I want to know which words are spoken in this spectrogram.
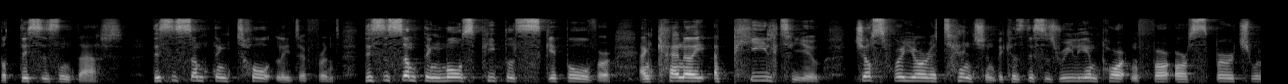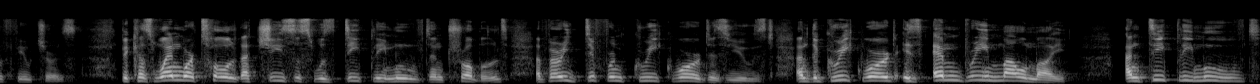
but this isn't that. This is something totally different. This is something most people skip over. And can I appeal to you just for your attention because this is really important for our spiritual futures? Because when we're told that Jesus was deeply moved and troubled, a very different Greek word is used. And the Greek word is embrimaomai. And deeply moved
